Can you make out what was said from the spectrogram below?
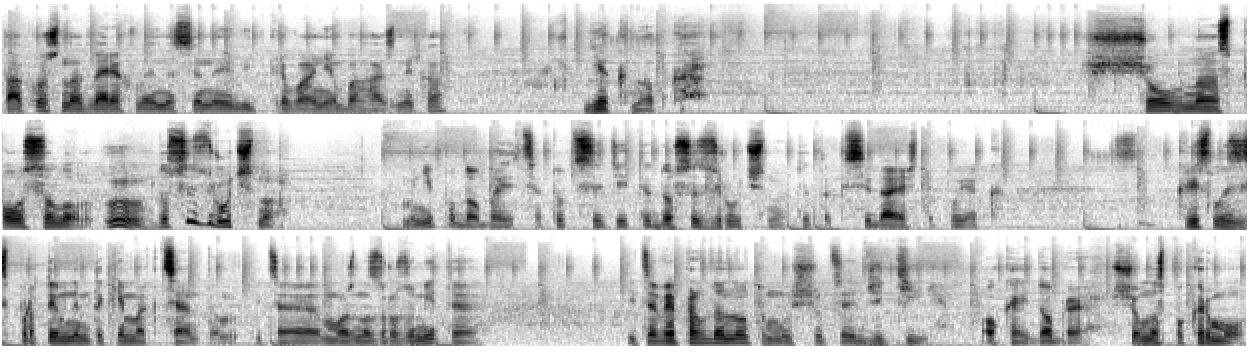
також на дверях винесене відкривання багажника. Є кнопка. Що в нас по салону? М, досить зручно. Мені подобається тут сидіти досить зручно. Ти так сідаєш, типу, як крісло зі спортивним таким акцентом. І це можна зрозуміти. І це виправдано, тому що це GT. Окей, добре. Що в нас по керму?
